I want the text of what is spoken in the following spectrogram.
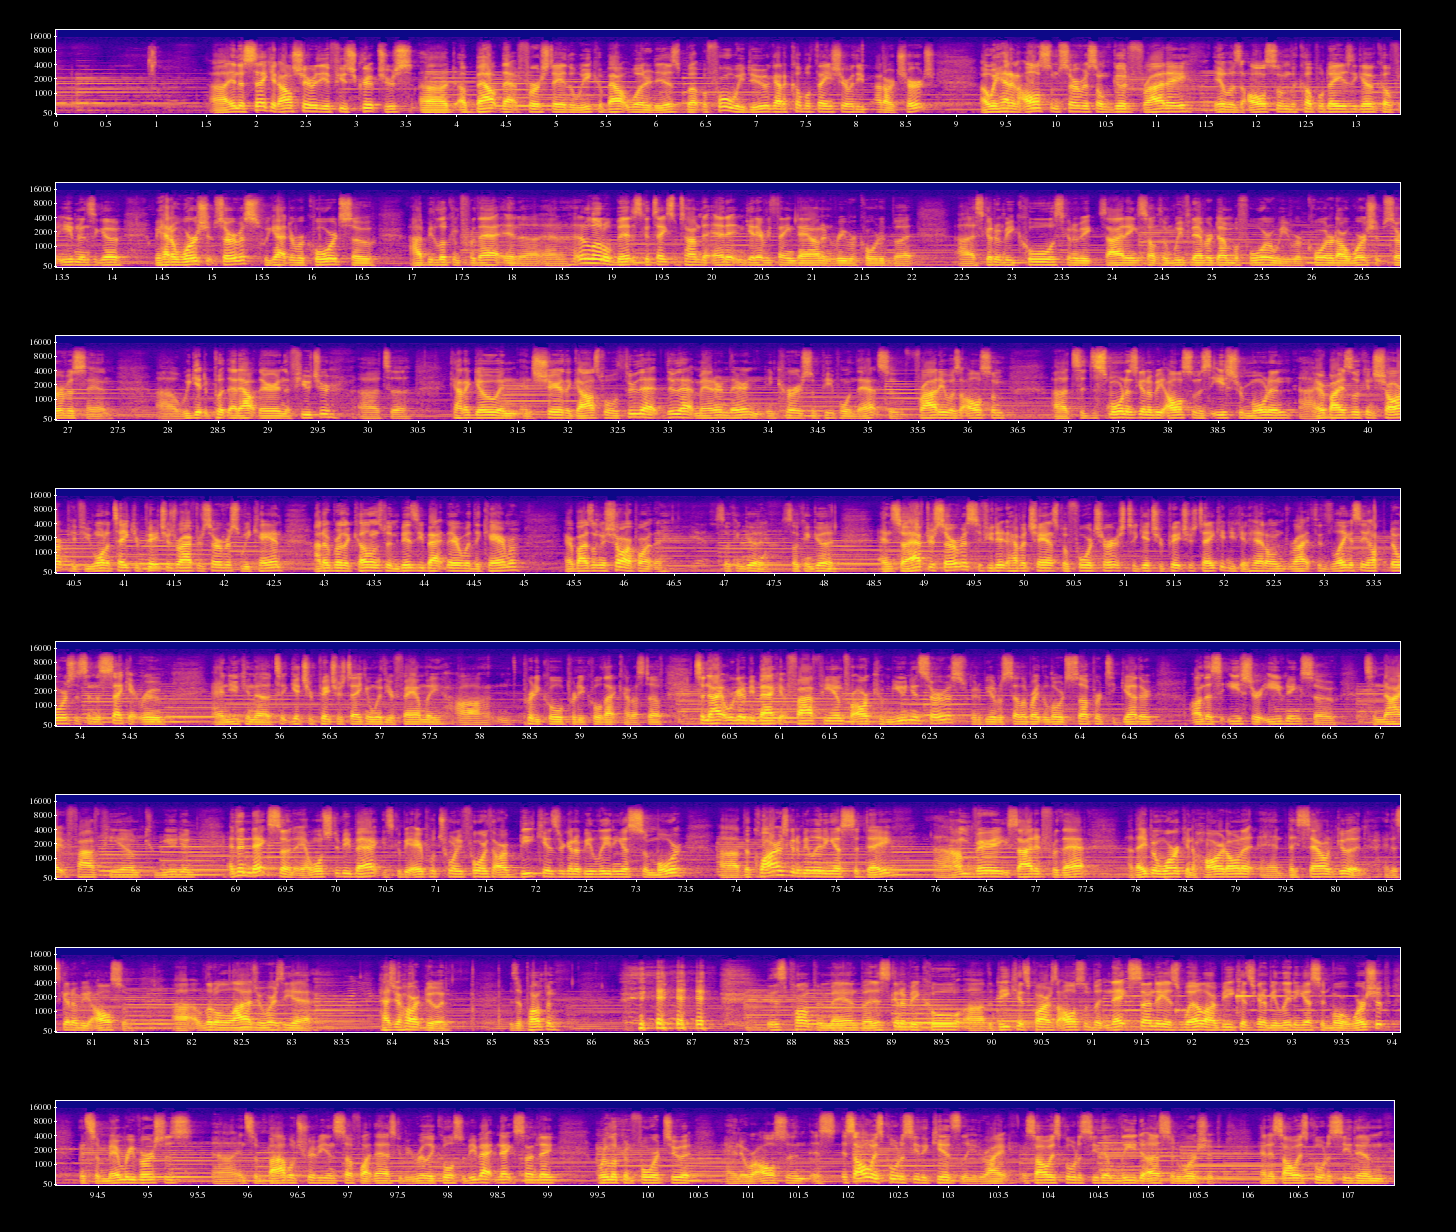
Uh, in a second, I'll share with you a few scriptures uh, about that first day of the week, about what it is. But before we do, I got a couple things to share with you about our church. Uh, we had an awesome service on Good Friday. It was awesome a couple days ago, a couple evenings ago. We had a worship service. We got to record, so I'll be looking for that in a, in a little bit. It's going to take some time to edit and get everything down and re recorded, but uh, it's going to be cool. It's going to be exciting, something we've never done before. We recorded our worship service, and uh, we get to put that out there in the future uh, to kind of go and, and share the gospel through that through that manner and there and encourage some people in that. So Friday was awesome. Uh, to this morning is going to be awesome. It's Easter morning. Uh, everybody's looking sharp. If you want to take your pictures right after service, we can. I know Brother Cullen's been busy back there with the camera. Everybody's looking sharp, aren't they? It's looking good. It's looking good. And so after service, if you didn't have a chance before church to get your pictures taken, you can head on right through the Legacy Hall doors. It's in the second room, and you can uh, t- get your pictures taken with your family. Uh, pretty cool, pretty cool, that kind of stuff. Tonight, we're going to be back at 5 p.m. for our communion service. We're going to be able to celebrate the Lord's Supper together on this Easter evening. So tonight, 5 p.m., communion. And then next Sunday, I want you to be back. It's going to be April 24th. Our B kids are going to be leading us some more. Uh, the choir is going to be leading us today. Uh, I'm very excited for that. Uh, they've been working hard on it, and they sound good, and it's going to be awesome. Uh, little Elijah, where's he at? How's your heart doing? Is it pumping? it's pumping, man, but it's going to be cool. Uh, the B Kids Choir is awesome, but next Sunday as well, our B Kids are going to be leading us in more worship and some memory verses uh, and some Bible trivia and stuff like that. It's going to be really cool. So be back next Sunday. We're looking forward to it, and we're also, it's, it's always cool to see the kids lead, right? It's always cool to see them lead us in worship, and it's always cool to see them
